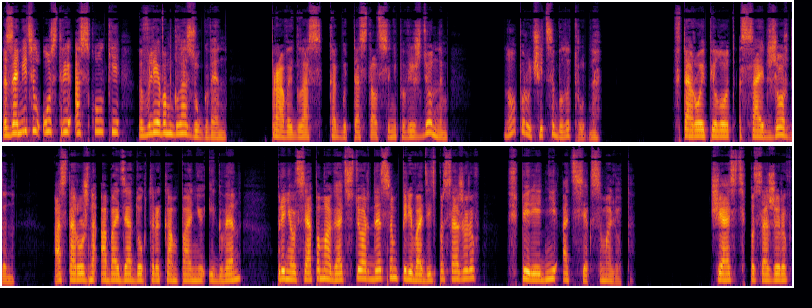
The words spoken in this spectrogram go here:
заметил острые осколки в левом глазу Гвен. Правый глаз как будто остался неповрежденным, но поручиться было трудно. Второй пилот Сайд Джордан, осторожно обойдя доктора компанию и Гвен, принялся помогать стюардессам переводить пассажиров в передний отсек самолета. Часть пассажиров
